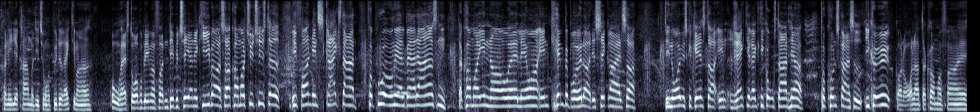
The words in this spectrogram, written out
Cornelia Kramer, de to har byttet rigtig meget. Oh, har store problemer for den debuterende keeper, og så kommer Tytisted i front. En skrækstart for pur unge Alberte Andersen, der kommer ind og øh, laver en kæmpe brøler, og det sikrer altså de nordjyske gæster en rigtig, rigtig god start her på kunstgræsset i Køge. Godt overlap, der kommer fra øh,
